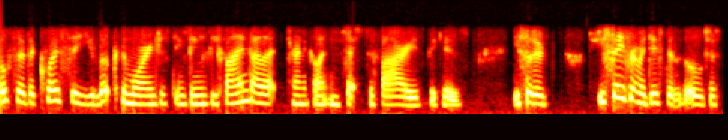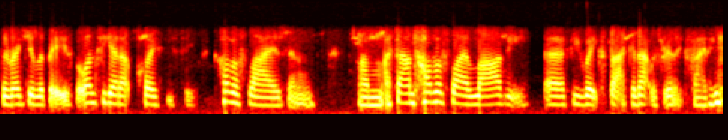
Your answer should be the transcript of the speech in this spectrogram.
also the closer you look, the more interesting things you find. I like trying to go on insect safaris because you sort of you see from a distance all just the regular bees, but once you get up close, you see hoverflies and um, I found hoverfly larvae uh, a few weeks back, and that was really exciting.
